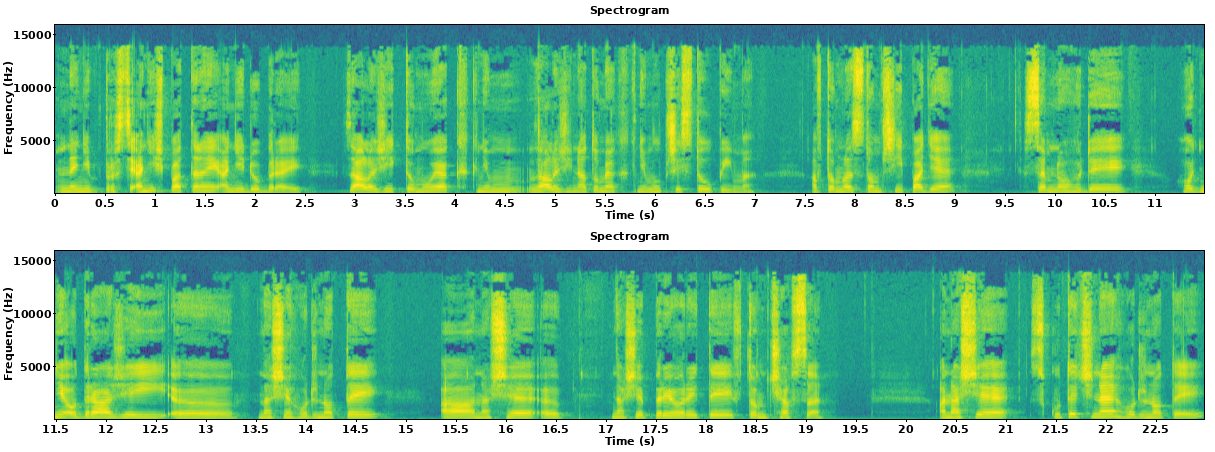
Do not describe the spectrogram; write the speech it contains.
není prostě ani špatný, ani dobrý. Záleží k tomu, jak k němu, záleží na tom, jak k němu přistoupíme. A v tomhle tom případě se mnohdy hodně odrážejí e, naše hodnoty a naše, e, naše priority v tom čase. A naše skutečné hodnoty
